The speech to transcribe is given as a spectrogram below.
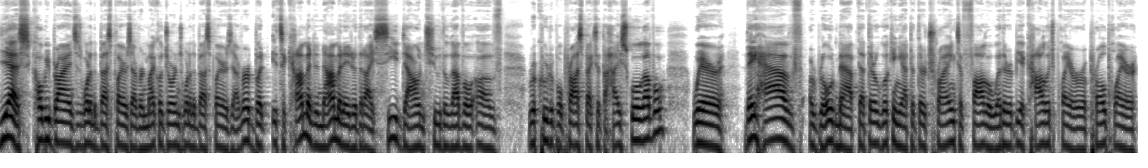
yes, Kobe Bryant is one of the best players ever, and Michael Jordan's one of the best players ever, but it's a common denominator that I see down to the level of recruitable prospects at the high school level where they have a roadmap that they're looking at that they're trying to follow, whether it be a college player or a pro player,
